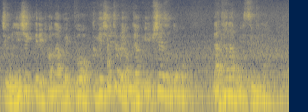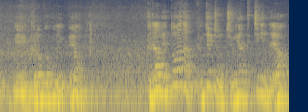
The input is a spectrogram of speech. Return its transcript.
지금 인식들이 변하고 있고 그게 실제로 영재학교 입시에서도 나타나고 있습니다. 예, 그런 부분이 있고요. 그 다음에 또 하나 굉장히 좀 중요한 특징인데요.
